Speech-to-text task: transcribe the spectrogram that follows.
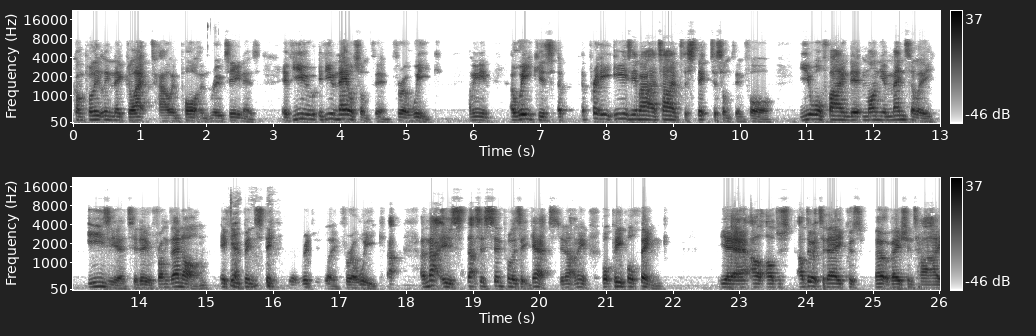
completely neglect how important routine is. If you if you nail something for a week, I mean, a week is a, a pretty easy amount of time to stick to something for. You will find it monumentally easier to do from then on if Yeah. you've been sticking to it rigidly for a week. Uh, And that is that's as simple as it gets. Do you know what I mean? But people think, yeah, I'll, I'll just I'll do it today because motivation's high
